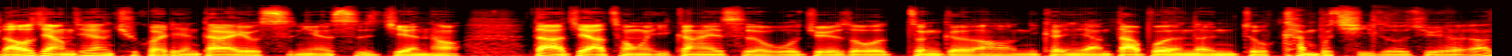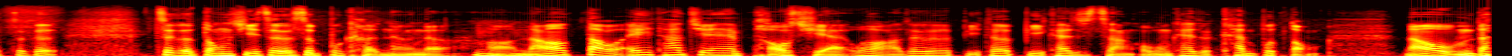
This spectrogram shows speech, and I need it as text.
老讲，这样区块链大概有十年的时间哈。大家从一刚开始，我觉得说整个啊，你可以讲，大部分人都看不起，都觉得啊，这个这个东西，这个是不可能的啊。然后到哎，它今天跑起来，哇，这个比特币开始涨，我们开始看不懂。然后我们到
